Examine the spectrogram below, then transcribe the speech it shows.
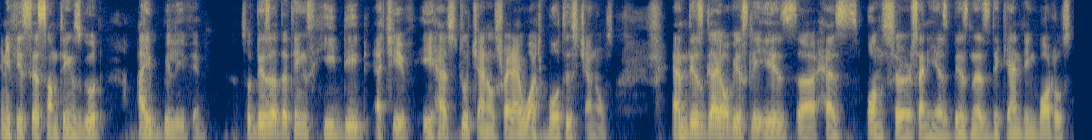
And if he says something is good, I believe him. So these are the things he did achieve. He has two channels, right? I watch both his channels. And this guy obviously is uh, has sponsors and he has business decanting bottles.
